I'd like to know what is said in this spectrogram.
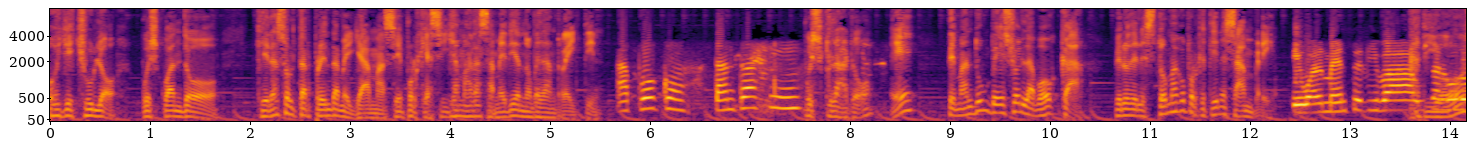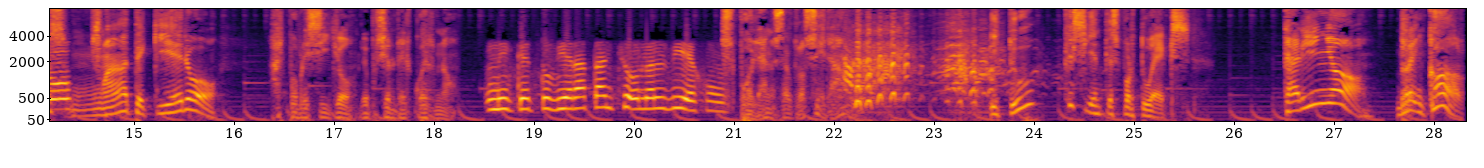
Oye, chulo, pues cuando quieras soltar prenda me llamas, ¿eh? Porque así llamadas a medias no me dan rating. ¿A poco? ¿Tanto así? Pues claro, ¿eh? Te mando un beso en la boca, pero del estómago porque tienes hambre. Igualmente, Diva, un Adiós. saludo. ¡Mua! Te quiero. Ay, pobrecillo, le pusieron el cuerno. Ni que tuviera tan chulo el viejo. Pola, no seas grosera. ¿Y tú? ¿Qué sientes por tu ex? ¿Cariño? ¿Rencor?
